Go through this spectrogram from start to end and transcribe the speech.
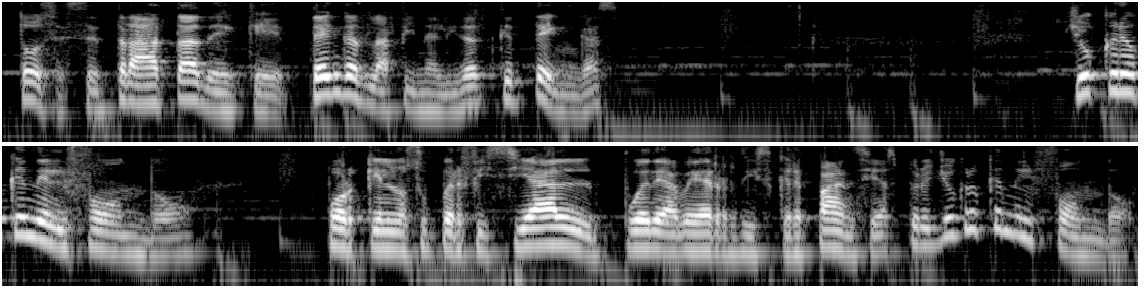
Entonces, se trata de que tengas la finalidad que tengas. Yo creo que en el fondo porque en lo superficial puede haber discrepancias, pero yo creo que en el fondo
